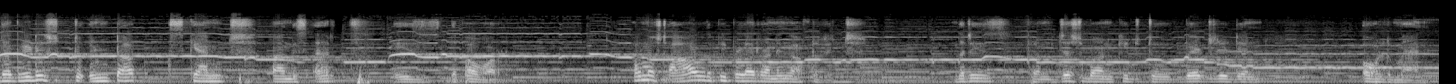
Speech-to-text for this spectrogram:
The greatest intoxicant on this earth is the power. Almost all the people are running after it. That is from just born kid to bedridden old man.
